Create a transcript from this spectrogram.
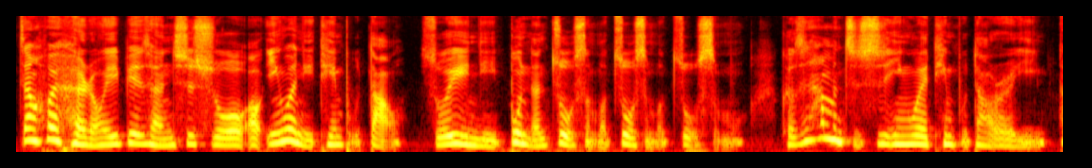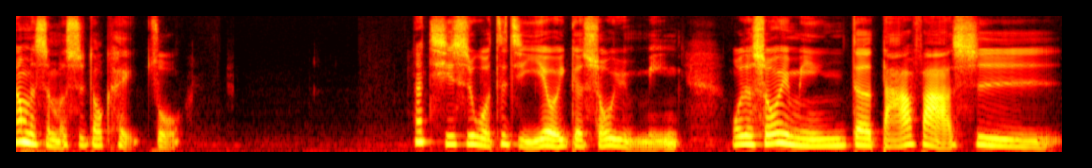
这样会很容易变成是说哦，因为你听不到，所以你不能做什么做什么做什么。可是他们只是因为听不到而已，他们什么事都可以做。那其实我自己也有一个手语名，我的手语名的打法是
